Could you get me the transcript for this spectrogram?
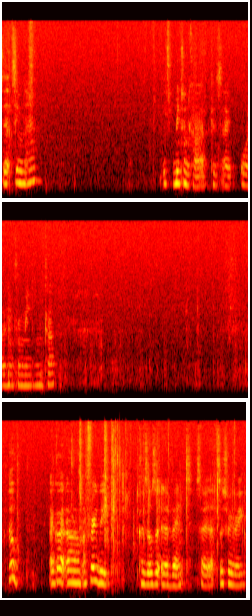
So that's him there. It's mint on card because I ordered him from mint on card. Oh, I got um, a free week because it was an event, so that's a free week.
